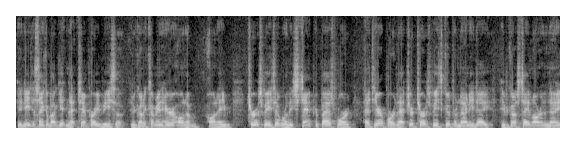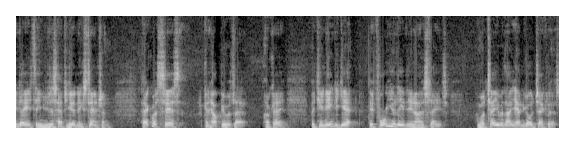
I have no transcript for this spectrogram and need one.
You need to think about getting that temporary visa. You're going to come in here on a on a tourist visa where they stamp your passport at the airport. and That's your tourist visa, good for 90 days. If you're going to stay longer than 90 days, then you just have to get an extension. EquiAssist can help you with that. Okay. But you need to get, before you leave the United States, I'm going to tell you without you having to go to checklist.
